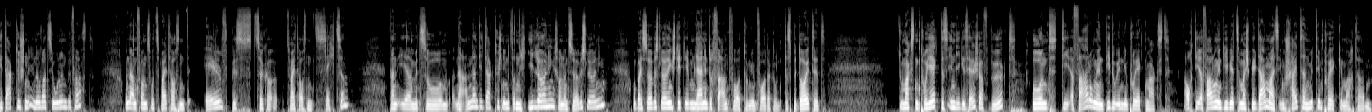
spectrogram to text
didaktischen Innovationen befasst. Und dann von so 2011 2011 bis circa 2016 dann eher mit so einer anderen didaktischen Innovation, nicht E-Learning, sondern Service Learning. Und bei Service Learning steht eben Lernen durch Verantwortung im Vordergrund. Das bedeutet, du machst ein Projekt, das in die Gesellschaft wirkt und die Erfahrungen, die du in dem Projekt machst, auch die Erfahrungen, die wir zum Beispiel damals im Scheitern mit dem Projekt gemacht haben,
